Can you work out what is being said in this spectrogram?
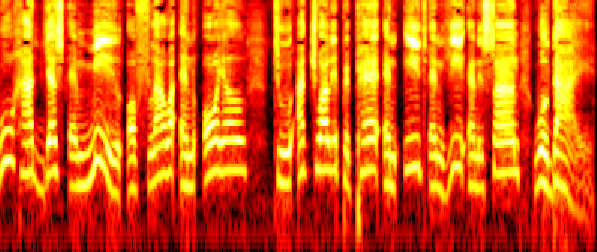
who had just a meal of flour and oil to actually prepare and eat, and he and his son will die.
